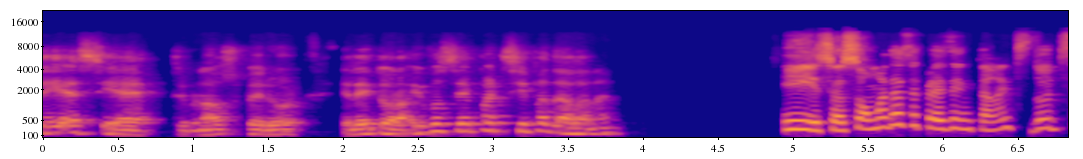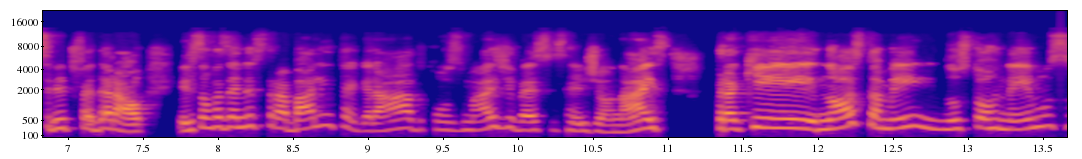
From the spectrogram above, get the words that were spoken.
TSE, Tribunal Superior Eleitoral. E você participa dela, né? Isso, eu sou uma das representantes do Distrito Federal. Eles estão fazendo esse trabalho integrado com os mais diversos regionais para que nós também nos tornemos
